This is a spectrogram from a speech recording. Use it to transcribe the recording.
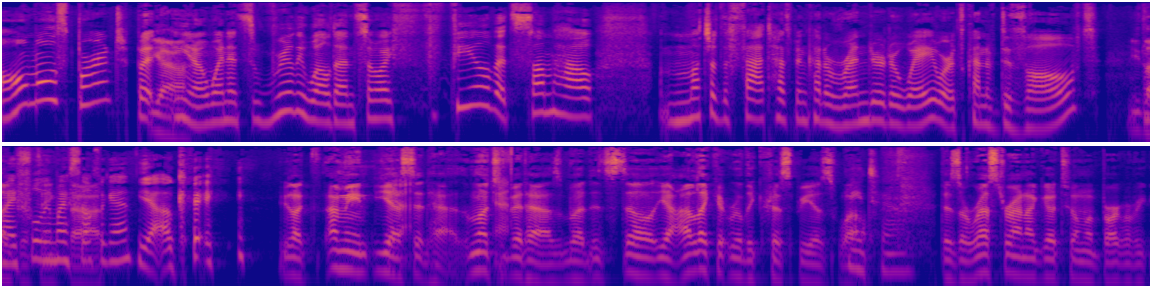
almost burnt, but Yeah. you know, when it's really well done. So I f- feel that somehow much of the fat has been kind of rendered away or it's kind of dissolved. You'd Am like I fooling myself that. again? Yeah, okay. You like? I mean, yes, it has. Much of it has, but it's still. Yeah, I like it really crispy as well. Me too. There's a restaurant I go to on my barbecue,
